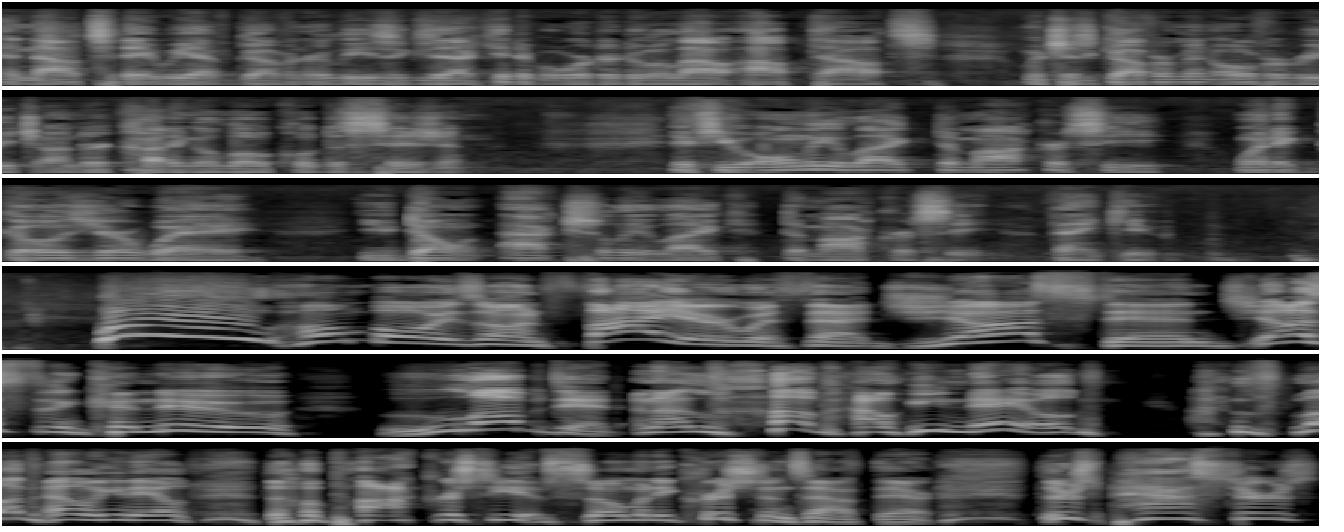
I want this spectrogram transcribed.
And now today we have Governor Lee's executive order to allow opt-outs, which is government overreach undercutting a local decision. If you only like democracy when it goes your way, you don't actually like democracy. Thank you. Woo! Homeboy's on fire with that. Justin, Justin Kanew loved it. And I love how he nailed I love how he nailed the hypocrisy of so many Christians out there. There's pastors,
